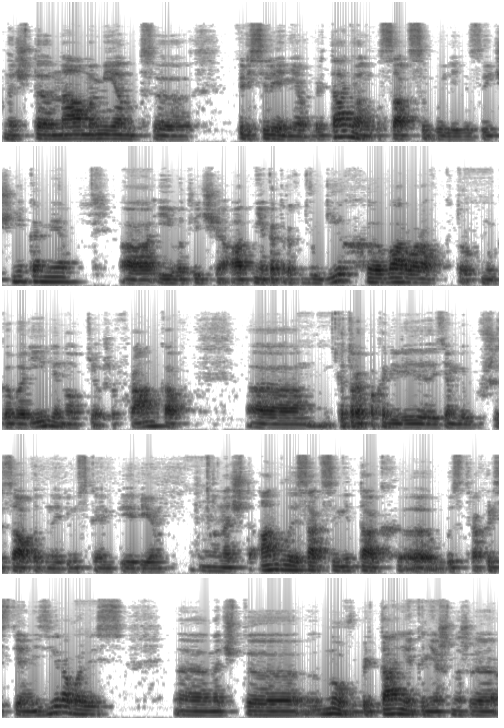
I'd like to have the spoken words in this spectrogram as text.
Значит, э, на момент переселения в Британию англосаксы были язычниками, и в отличие от некоторых других варваров, о которых мы говорили, но тех же франков, Э, которые покорили земли бывшей Западной Римской империи. Значит, англы и саксы не так э, быстро христианизировались. Э, значит, ну, в Британии, конечно же,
